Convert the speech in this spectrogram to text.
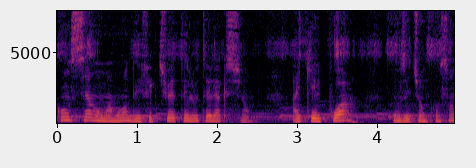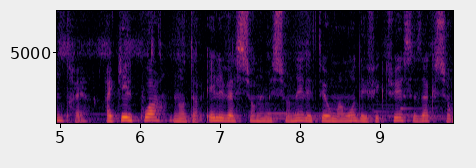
conscients au moment d'effectuer telle ou telle action, à quel point nous étions concentrés, à quel point notre élévation émotionnelle était au moment d'effectuer ces actions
